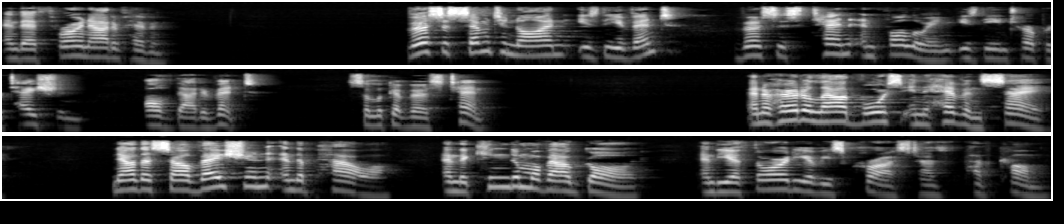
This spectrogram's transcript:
and they're thrown out of heaven. Verses 7 to 9 is the event, verses 10 and following is the interpretation of that event. So look at verse 10. And I heard a loud voice in heaven saying, Now the salvation and the power and the kingdom of our God and the authority of his Christ have, have come.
